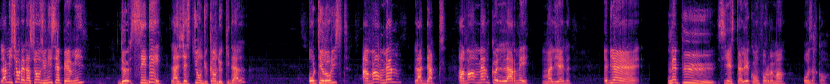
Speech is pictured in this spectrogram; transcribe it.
La mission des Nations Unies s'est permis de céder la gestion du camp de Kidal aux terroristes avant même la date, avant même que l'armée malienne eh n'ait pu s'y installer conformément aux accords.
